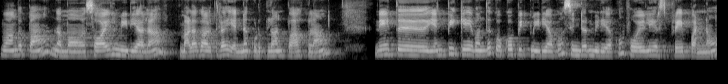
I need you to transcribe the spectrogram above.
வாங்கப்பா நம்ம சாயில் மீடியாலாம் மழை காலத்தில் என்ன கொடுக்கலான்னு பார்க்கலாம். நேற்று என்பிகே வந்து கொக்கோபிட் மீடியாவுக்கும் சிண்டர் மீடியாவுக்கும் ஃபோயிலியர் ஸ்ப்ரே பண்ணோம்.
